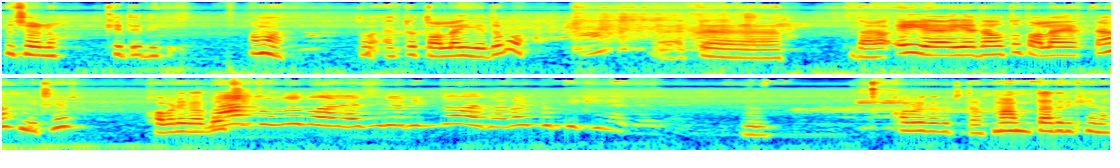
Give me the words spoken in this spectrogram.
তো চলো খেতে দিই আমার তো একটা তলায় ইয়ে দেবো। একটা দাঁড়াও এই ইয়ে দাও তো তলায় একটা মিঠির খবরের কাগজ। বলেছিলে কিন্তু আজ আবার টুপি কিনে দেবে। হুম। খবরের কাগজ দাও। মাম তাড়াতাড়ি খেয়ে না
